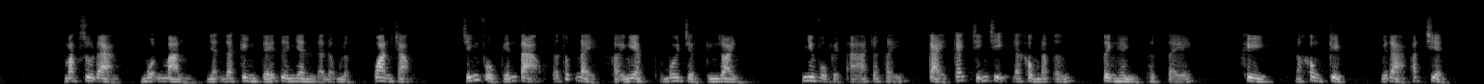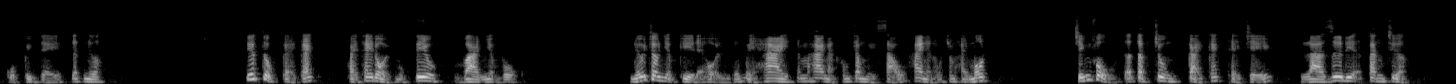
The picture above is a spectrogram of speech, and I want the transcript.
Mặc dù Đảng muộn màng nhận ra kinh tế tư nhân là động lực quan trọng, chính phủ kiến tạo đã thúc đẩy khởi nghiệp môi trường kinh doanh. Nhưng vụ Việt Á cho thấy cải cách chính trị đã không đáp ứng tình hình thực tế khi nó không kịp với đà phát triển của kinh tế đất nước. Tiếp tục cải cách phải thay đổi mục tiêu và nhiệm vụ. Nếu trong nhiệm kỳ đại hội lần thứ 12 năm 2016-2021, chính phủ đã tập trung cải cách thể chế là dư địa tăng trưởng,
